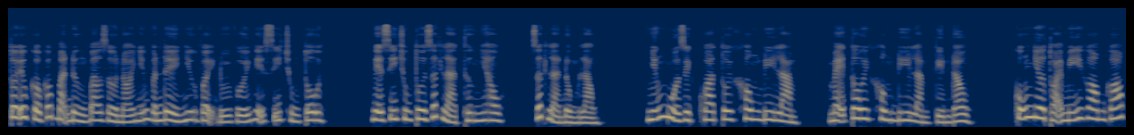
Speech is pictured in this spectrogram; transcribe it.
Tôi yêu cầu các bạn đừng bao giờ nói những vấn đề như vậy đối với nghệ sĩ chúng tôi. Nghệ sĩ chúng tôi rất là thương nhau, rất là đồng lòng. Những mùa dịch qua tôi không đi làm, mẹ tôi không đi làm tiền đâu. Cũng nhờ thoại Mỹ gom góp,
